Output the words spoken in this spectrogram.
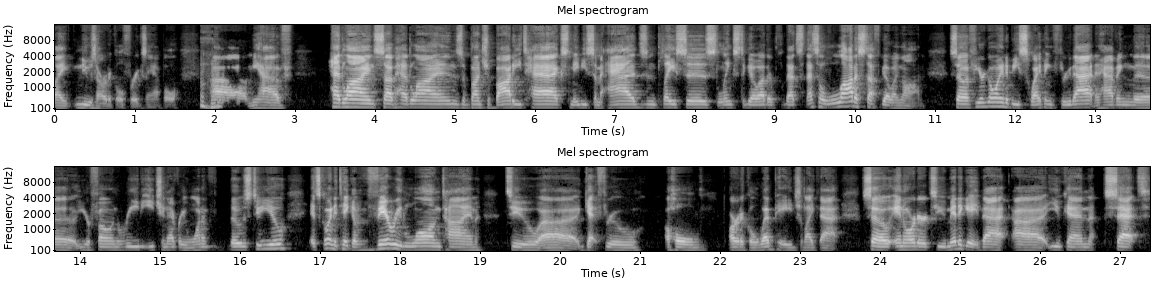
like news article, for example. Mm-hmm. Um, you have headlines, sub headlines, a bunch of body text, maybe some ads in places, links to go other. That's that's a lot of stuff going on. So if you're going to be swiping through that and having the your phone read each and every one of those to you, it's going to take a very long time to uh, get through a whole article web page like that. So in order to mitigate that, uh, you can set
